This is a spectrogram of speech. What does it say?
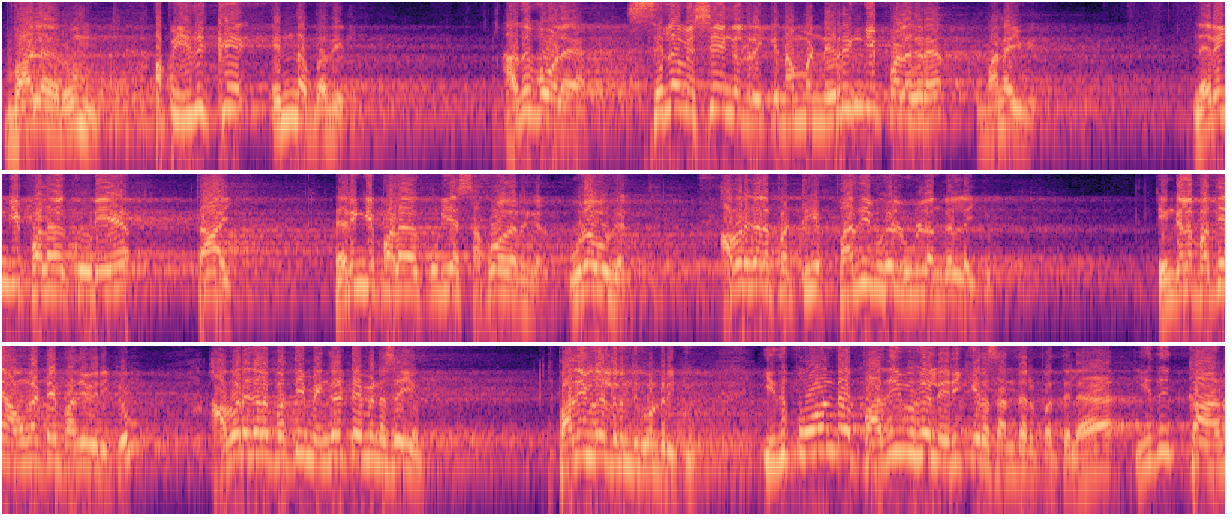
வளரும். அப்ப இதுக்கு என்ன பதில்? அதுபோல சில விஷயங்கள் இருக்கு. நம்ம நெருங்கி பழகுற மனைவி நெருங்கி பழகக்கூடிய தாய் நெருங்கி பழகக்கூடிய சகோதரர்கள் உறவுகள் அவர்களை பற்றிய பதிவுகள் உள்ளங்கள் எங்களை பத்தி அவங்கள்ட்ட பதிவு இருக்கும். அவர்களை பத்தியும் எங்கள்கிட்ட என்ன செய்யும்? பதிவுகள் இருந்து கொண்டிருக்கும். இது போன்ற பதிவுகள் இருக்கிற சந்தர்ப்பத்தில் இதுக்கான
